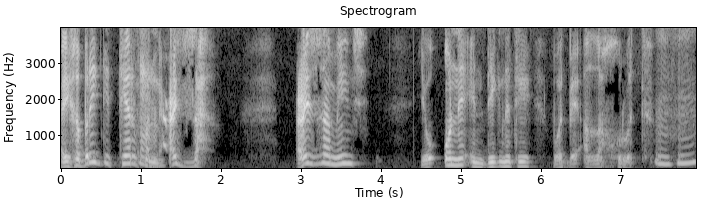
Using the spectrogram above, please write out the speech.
Hy gebruik die term Ja. van izza. Izza means jou honor and dignity word by Allah groot. Mhm.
